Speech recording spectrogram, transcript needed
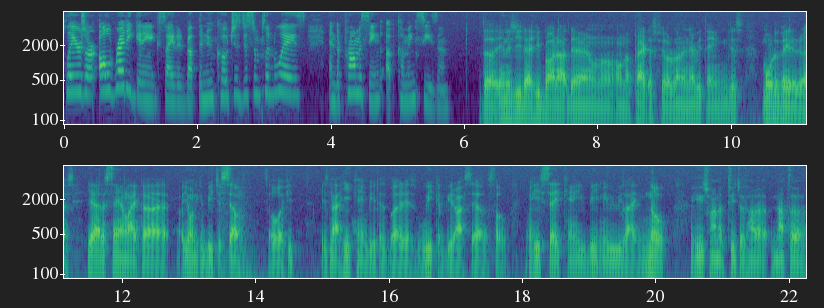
Players are already getting excited about the new coach's disciplined ways and a promising upcoming season. The energy that he brought out there on a, on a practice field, running everything, just motivated us. He had a saying like, uh, "You only can beat yourself." So if he, it's not he can't beat us, but it's we could beat ourselves. So when he say, "Can you beat me?" we be like, "No." He's trying to teach us how to not to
